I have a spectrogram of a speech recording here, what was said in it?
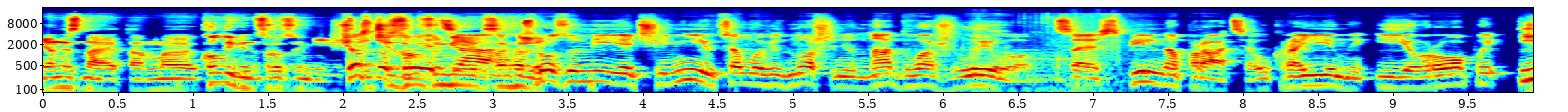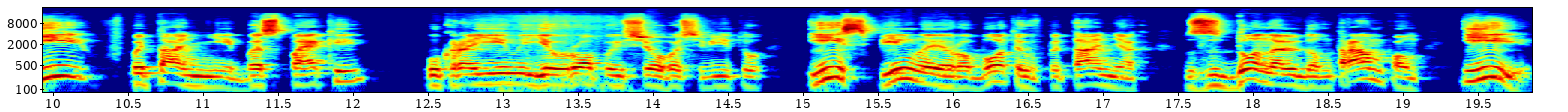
я не знаю, там е, коли він зрозуміє, Що чи зрозуміє взагалі. зрозуміє чи ні, в цьому відношенню надважливо це спільна праця України і Європи, і в питанні безпеки України, Європи і всього світу, і спільної роботи в питаннях з Дональдом Трампом і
